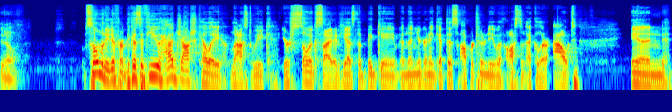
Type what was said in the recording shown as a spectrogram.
You know, so many different because if you had Josh Kelley last week, you're so excited. He has the big game, and then you're going to get this opportunity with Austin Ekeler out, and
